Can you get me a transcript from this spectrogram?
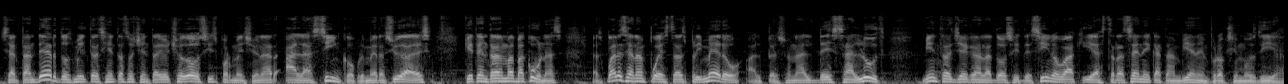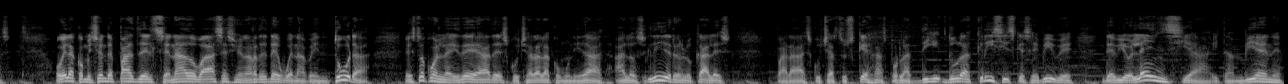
Santander 2.388 dosis, por mencionar a las cinco primeras ciudades que tendrán más vacunas, las cuales serán puestas primero al personal de salud, mientras llegan las dosis de Sinovac y AstraZeneca también en próximos días. Hoy la Comisión de Paz del Senado va a sesionar desde Buenaventura, esto con la idea de escuchar a la comunidad, a los líderes locales, para escuchar sus quejas por la dura crisis que se vive de violencia y también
